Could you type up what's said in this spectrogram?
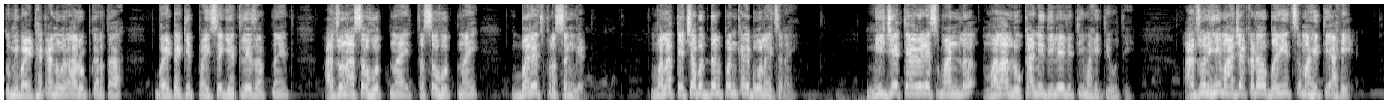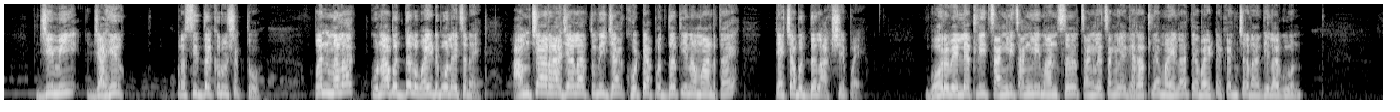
तुम्ही बैठकांवर आरोप करता. बैठकीत पैसे घेतले जात नाहीत. अजून असं होत नाही तसं होत नाही. बरेच प्रसंग आहेत. मला त्याच्याबद्दल पण काही बोलायचं नाही. मी जे त्यावेळेस मांडलं मला लोकांनी दिलेली ती माहिती होती. अजूनही माझ्याकडं बरीच माहिती आहे जी मी जाहीर प्रसिद्ध करू शकतो. पण मला कुणाबद्दल वाईट बोलायचं नाही. आमच्या राजाला तुम्ही ज्या खोट्या पद्धतीनं मांडताय त्याच्याबद्दल आक्षेप आहे. बोरवेल्ल्यातली चांगली चांगली माणसं चांगल्या चांगल्या घरातल्या महिला त्या बैठकांच्या नादी लागून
